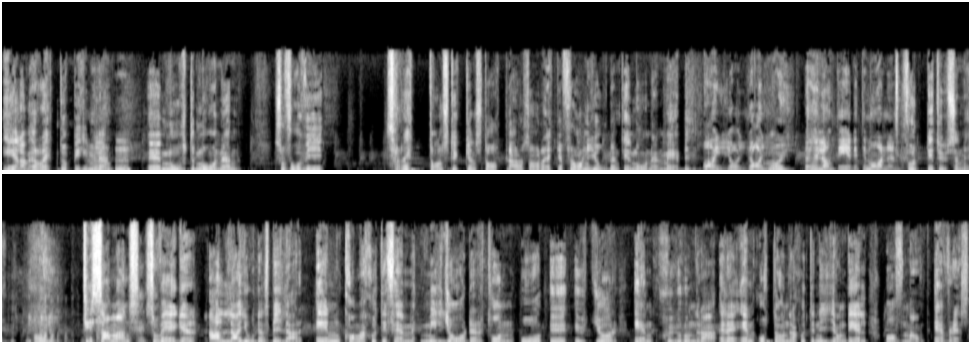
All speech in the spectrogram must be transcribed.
hela rätt upp i himlen eh, mot månen så får vi 13 stycken staplar som räcker från jorden till månen med bilar. Oj, oj, oj. Oj. Hur långt är det till månen? 40 000 mil. Oj. Tillsammans så väger alla jordens bilar 1,75 miljarder ton och eh, utgör en 700 eller en 879 del av Mount Everest.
